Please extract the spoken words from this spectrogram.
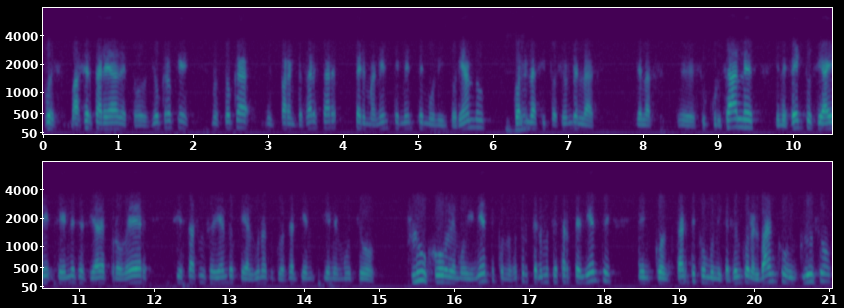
pues va a ser tarea de todos. Yo creo que nos toca, para empezar, estar permanentemente monitoreando cuál es la situación de las de las eh, sucursales, en efecto, si hay, si hay necesidad de proveer, si está sucediendo que alguna sucursal tiene, tiene mucho flujo de movimiento, pues nosotros tenemos que estar pendientes en constante comunicación con el banco, incluso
